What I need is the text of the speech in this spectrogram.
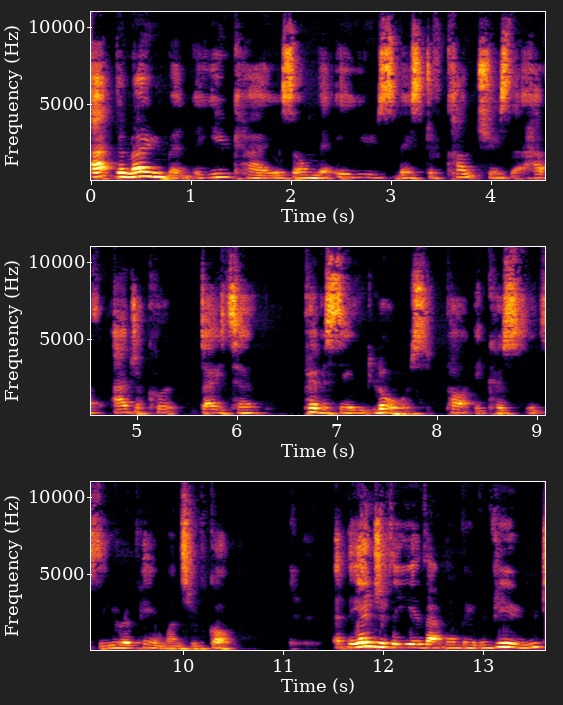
At the moment, the UK is on the EU's list of countries that have adequate data privacy laws, partly because it's the European ones we've got. At the end of the year, that will be reviewed,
